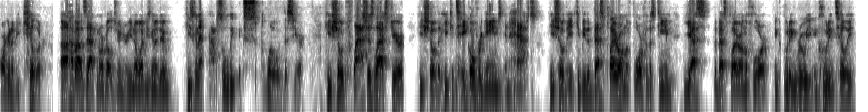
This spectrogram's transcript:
are going to be killer. Uh, how about Zach Norvell Jr.? You know what he's going to do? He's going to absolutely explode this year. He showed flashes last year. He showed that he can take over games in halves. He showed that he can be the best player on the floor for this team. Yes, the best player on the floor, including Rui, including Tillie.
